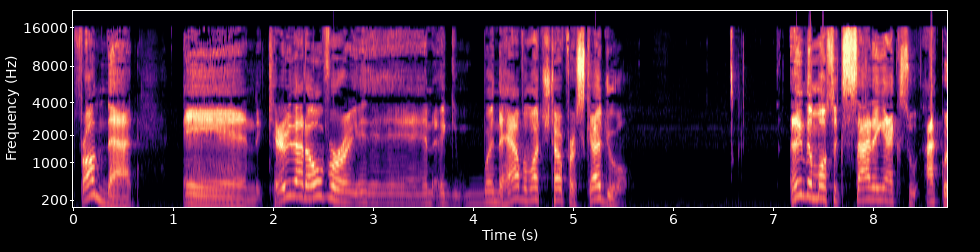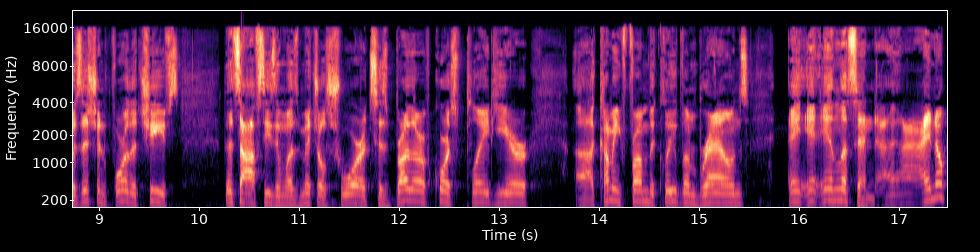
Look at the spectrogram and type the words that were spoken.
from that and carry that over and when they have a much tougher schedule. I think the most exciting acquisition for the Chiefs this offseason was Mitchell Schwartz. His brother, of course, played here, uh, coming from the Cleveland Browns. And, and listen, I, know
